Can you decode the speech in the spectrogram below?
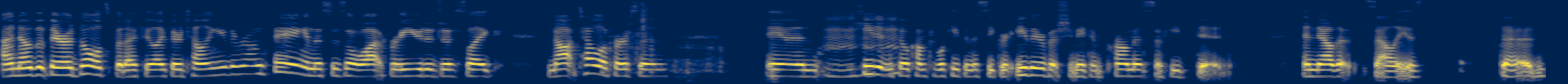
I know that they're adults, but I feel like they're telling you the wrong thing. And this is a lot for you to just like not tell a person. And Mhm. he didn't feel comfortable keeping the secret either, but she made him promise, so he did. And now that Sally is dead,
